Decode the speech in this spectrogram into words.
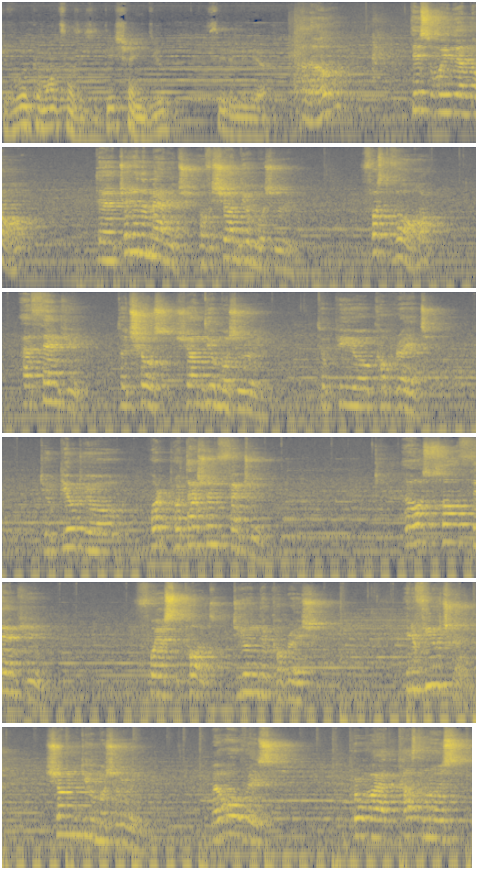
je vous recommande sans hésiter Shendu. C'est le meilleur. Hello, this is William Law, the general manager of Shandu Machinery. First of all, I thank you to choose Shandu Machinery to be your corporate, to build your water production factory I also thank you for your support during the cooperation. In the future, Shandu Machinery will always provide customers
